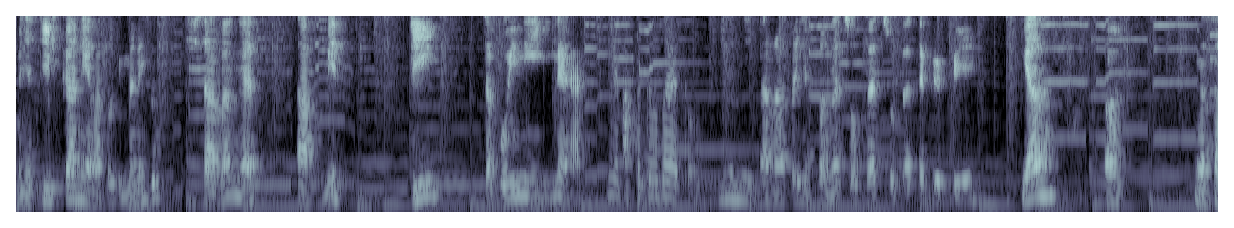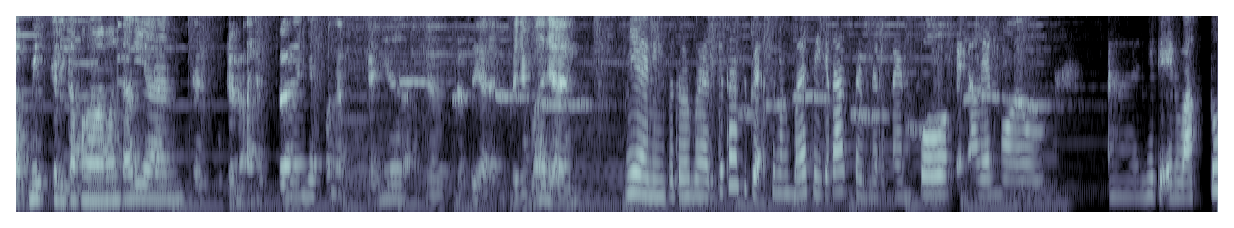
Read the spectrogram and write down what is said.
menyedihkan, yang atau gimana itu bisa banget submit di cepu ini. Nah, Ya, betul banget tuh. ini karena banyak banget sobat-sobat FVP yang uh, nge-submit cerita pengalaman kalian dan udah ada banyak banget kayaknya ada berapa ya Ren? banyak banget ya Iya nih betul banget. Kita juga senang banget sih kita benar-benar thankful kayak kalian mau eh, nyediain waktu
